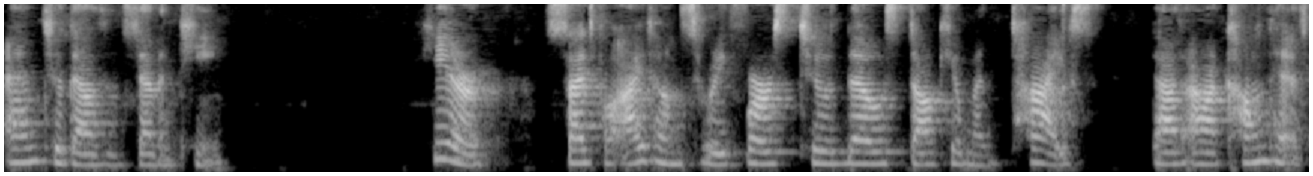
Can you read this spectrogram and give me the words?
and 2017. Here, citable items refers to those document types that are counted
